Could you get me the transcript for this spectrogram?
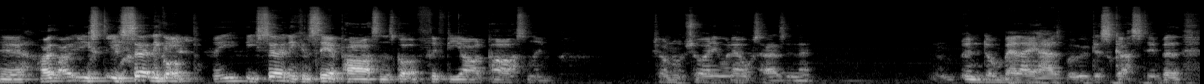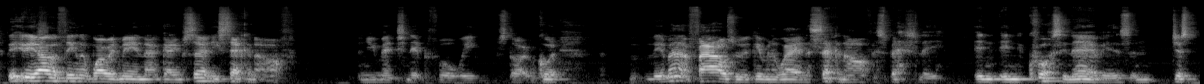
Yeah, I, I, he's, he's certainly got. A, he, he certainly can see a pass and has got a fifty-yard pass on him, which I'm not sure anyone else has in that. And Ndombele has, but we've discussed him. But the, the other thing that worried me in that game, certainly second half, and you mentioned it before we started recording, the amount of fouls we were giving away in the second half, especially in, in crossing areas, and just.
